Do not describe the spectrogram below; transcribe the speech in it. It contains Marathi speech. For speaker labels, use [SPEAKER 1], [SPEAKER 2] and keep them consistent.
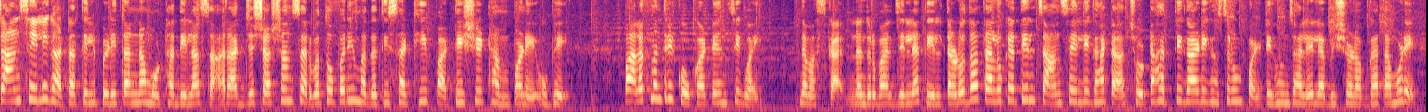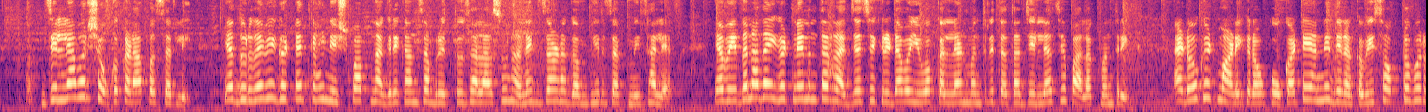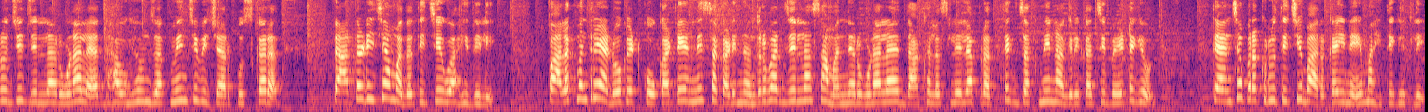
[SPEAKER 1] चांदसेली घाटातील पीडितांना मोठा दिलासा. राज्य शासन सर्वतोपरी मदतीसाठी पाठीशी ठामपणे उभे. पालकमंत्री कोकाटेंची ग्वाई नमस्कार. नंदुरबार जिल्ह्यातील तडोदा तालुक्यातील चांदसैली घाटात छोटा हत्ती गाडी घसरून पलटीहून झालेल्या भीषण अपघातामुळे जिल्ह्यावर शोककडा पसरली. या दुर्दैवी घटनेत काही निष्पाप नागरिकांचा मृत्यू झाला असून अनेक जण गंभीर जखमी झाल्यात या वेदनादायी घटनेनंतर राज्याचे क्रीडा व युवक कल्याण मंत्री तथा जिल्ह्याचे पालकमंत्री ॲडव्होकेट माणिकराव कोकाटे यांनी दिनांक वीस ऑक्टोबर रोजी जिल्हा रुग्णालयात धाव घेऊन जखमींची विचारपूस करत तातडीच्या मदतीची ग्वाही दिली. पालकमंत्री ॲडव्होकेट कोकाटे यांनी सकाळी नंदुरबार जिल्हा सामान्य रुग्णालयात दाखल असलेल्या प्रत्येक जखमी नागरिकाची भेट घेऊन त्यांच्या प्रकृतीची बारकाईने माहिती घेतली.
